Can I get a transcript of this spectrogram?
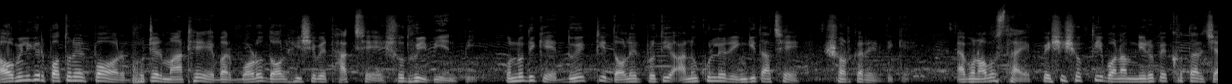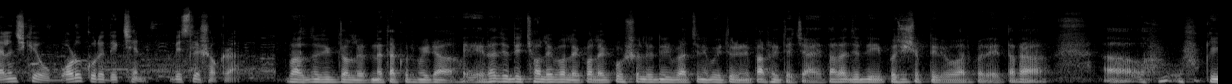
আওয়ামী লীগের পতনের পর ভোটের মাঠে এবার বড় দল হিসেবে থাকছে শুধুই বিএনপি। অন্যদিকে দু একটি দলের প্রতি আনুকূল্যের ইঙ্গিত আছে সরকারের দিকে। এমন অবস্থায় পেশিশক্তি বনাম নিরপেক্ষতার চ্যালেঞ্জকেও বড় করে দেখছেন বিশ্লেষকরা। রাজনৈতিক দলের নেতাকর্মীরা, এরা যদি ছলে বলে, কলে কৌশলে নির্বাচনী বৈতরণী পার হইতে চায়, তারা যদি প্রশিশক্তি ব্যবহার করে, তারা কি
